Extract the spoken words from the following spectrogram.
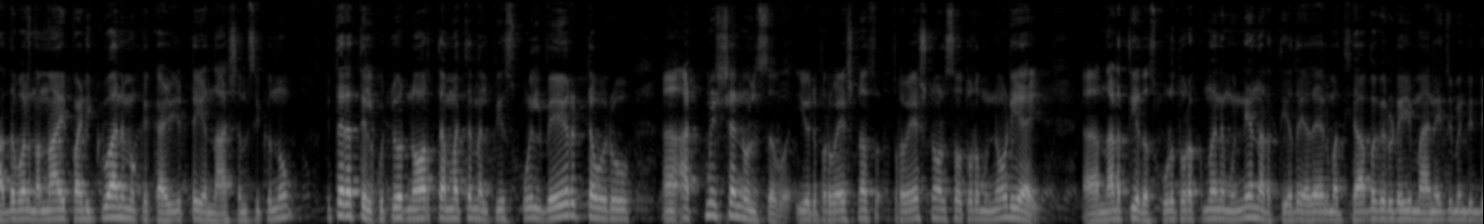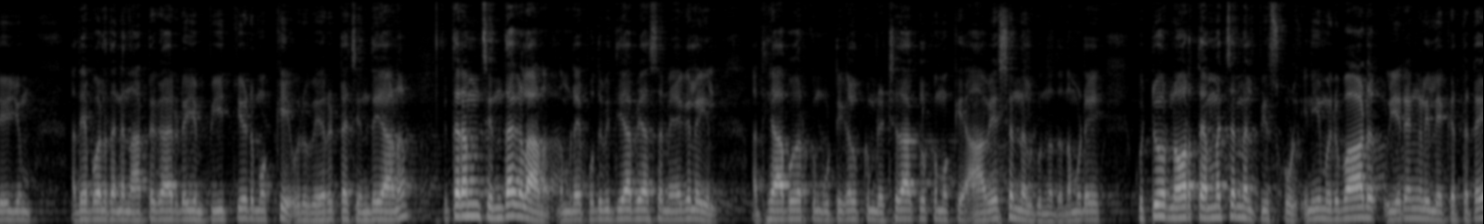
അതുപോലെ നന്നായി പഠിക്കുവാനുമൊക്കെ കഴിയട്ടെ എന്ന് ആശംസിക്കുന്നു. ഇത്തരത്തിൽ Kuttoor north M H M L P സ്കൂളിൽ വേറിട്ട ഒരു അഡ്മിഷൻ ഉത്സവ് ഈ ഒരു പ്രവേശന പ്രവേശനോത്സവത്തോട് മുന്നോടിയായി നടത്തിയത് സ്കൂൾ തുറക്കുന്നതിന് മുന്നേ നടത്തിയത് ഏതായാലും അധ്യാപകരുടെയും മാനേജ്മെന്റിന്റെയും അതേപോലെ തന്നെ നാട്ടുകാരുടെയും പി ടിയുടെയും ഒക്കെ ഒരു വേറിട്ട ചിന്തയാണ്. ഇത്തരം ചിന്തകളാണ് നമ്മുടെ പൊതുവിദ്യാഭ്യാസ മേഖലയിൽ അധ്യാപകർക്കും കുട്ടികൾക്കും രക്ഷിതാക്കൾക്കുമൊക്കെ ആവേശം നൽകുന്നത്. നമ്മുടെ Kuttoor north M H M L P school ഇനിയും ഒരുപാട് ഉയരങ്ങളിലേക്ക് എത്തട്ടെ.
